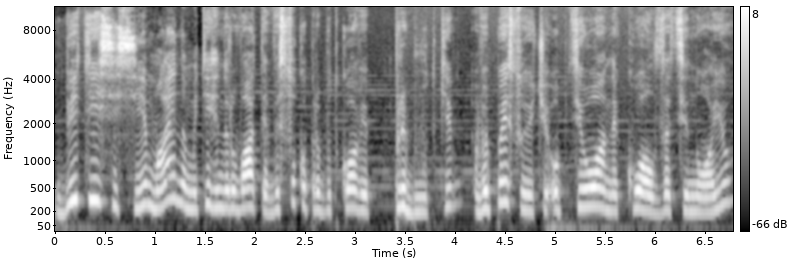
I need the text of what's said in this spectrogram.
BTCC має на меті генерувати високоприбуткові прибутки, виписуючи опціони кол за ціною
